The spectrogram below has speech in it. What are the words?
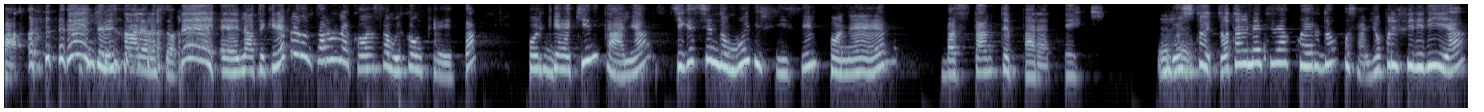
ya, tienes toda la razón. Eh, no, te quería preguntar una cosa muy concreta, porque aquí en Italia sigue siendo muy difícil poner bastante para texto. Yo estoy totalmente de acuerdo, o sea, yo preferiría,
